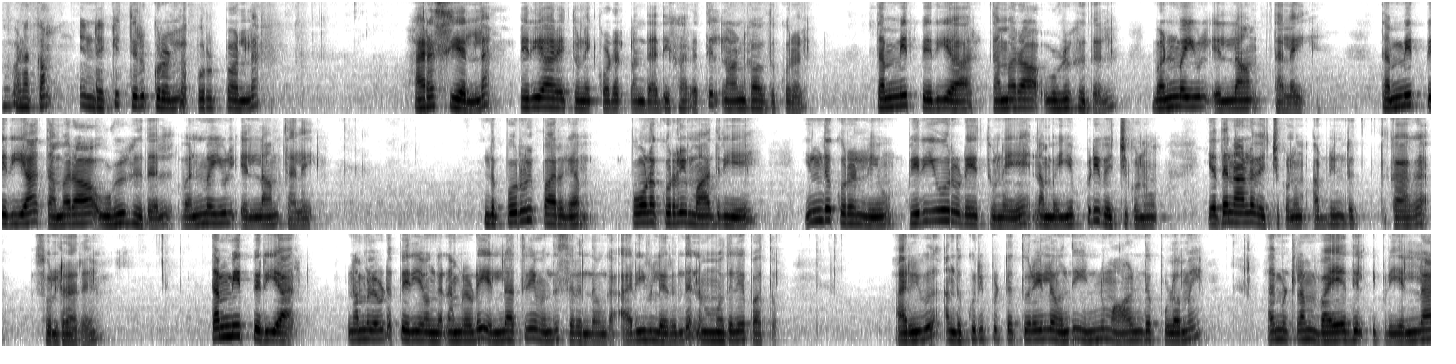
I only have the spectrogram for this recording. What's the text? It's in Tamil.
வணக்கம். இன்றைக்கு திருக்குறளில் பொருட்பாலில் அரசியலில் பெரியாரை துணைக்கோடல் அந்த அதிகாரத்தில் நான்காவது குறள். தம்மிர் பெரியார் தமரா ஒழுகுதல் வன்மையுள் எல்லாம் தலை. தம்மிர் பெரியார் தமரா ஒழுகுதல் வன்மையுள் எல்லாம் தலை. இந்த பொருள் பாருங்க போன குறள் மாதிரியே இந்த குரல்லையும் பெரியோருடைய துணையை நம்ம எப்படி வச்சுக்கணும் எதனால் வச்சுக்கணும் அப்படின்றதுக்காக சொல்கிறாரு தம்மீர் பெரியார் நம்மளோட பெரியவங்க நம்மளோட எல்லாத்துலேயும் வந்து சிறந்தவங்க. அறிவிலிருந்து நம்ம முதலே பார்த்தோம். அறிவு அந்த குறிப்பிட்ட துறையில் வந்து இன்னும் ஆழ்ந்த புலமை அது மட்டும் இல்லாமல் வயதில் இப்படி எல்லா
